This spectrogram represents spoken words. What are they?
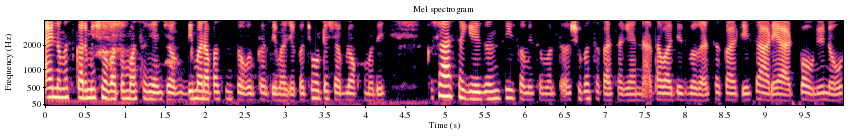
हाय नमस्कार. मी शोभा तुम्हा सगळ्यांचे अगदी मनापासून स्वागत करते माझ्या एका छोट्याशा ब्लॉगमध्ये. कशा आहात सगळेजण? श्री स्वामी समर्थ. शुभ सकाळ सगळ्यांना. आता वाजत बघा सकाळचे साडेआठ पावणे नऊ.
